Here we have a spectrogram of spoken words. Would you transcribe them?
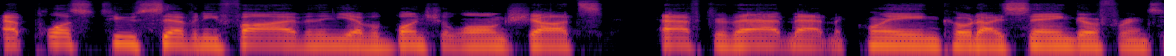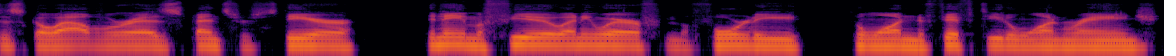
at plus 275. And then you have a bunch of long shots after that Matt McLain, Kodai Senga, Francisco Alvarez, Spencer Steer, to name a few, anywhere from the 40 to 1 to 50 to 1 range.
